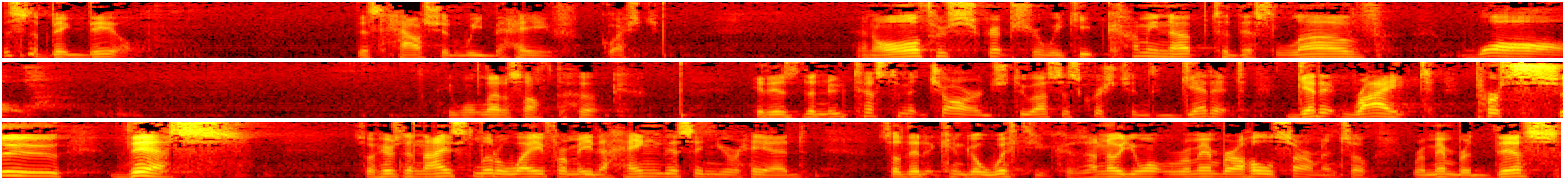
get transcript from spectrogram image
This is a big deal. This how should we behave question. And all through scripture, we keep coming up to this love wall. He won't let us off the hook. It is the New Testament charge to us as Christians. Get it. Get it right. Pursue this. So here's a nice little way for me to hang this in your head so that it can go with you because I know you won't remember a whole sermon. So remember this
